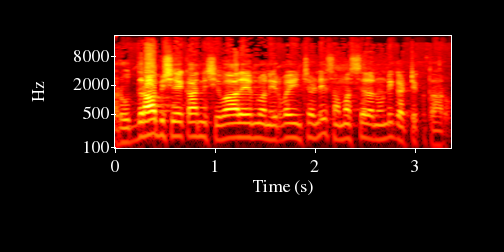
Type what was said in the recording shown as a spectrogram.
రుద్రాభిషేకాన్ని శివాలయంలో నిర్వహించండి. సమస్యల నుండి గట్టెక్కుతారు.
